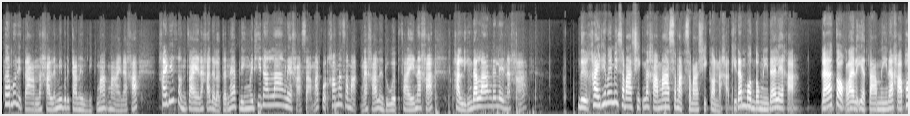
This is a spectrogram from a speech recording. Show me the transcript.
เพิ่มผู้ติดตามนะคะ และมีบริการอื่นอีกมากมายนะคะ ใครที่สนใจนะคะ เดี๋ยวเราจะแนบลิงก์ไว้ที่ด้านล่างเลยค่ะ สามารถกดเข้ามาสมัครนะคะ หรือดูเว็บไซต์นะคะ ผ่านลิงก์ด้านล่างได้เลยนะคะหรือใครที่ไม่มีสมาชิกนะคะ มาสมัครสมาชิกก่อนนะคะ ที่ด้านบนตรงนี้ได้เลยค่ะ และกรอกรายละเอียดตามนี้นะคะ พอ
